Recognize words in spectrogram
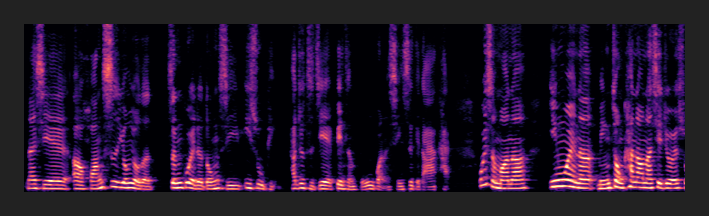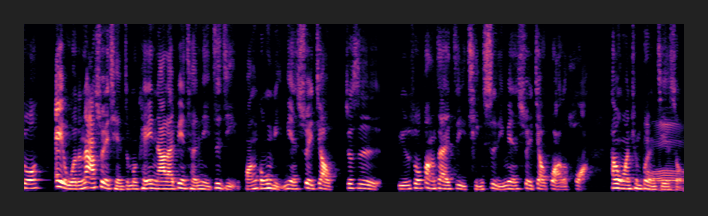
那些呃皇室拥有的珍贵的东西、艺术品，它就直接变成博物馆的形式给大家看。为什么呢？因为呢，民众看到那些就会说：“哎，我的纳税钱怎么可以拿来变成你自己皇宫里面睡觉？就是比如说放在自己寝室里面睡觉挂的画，他们完全不能接受。”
